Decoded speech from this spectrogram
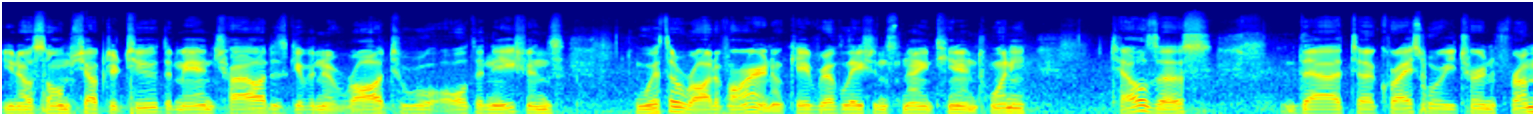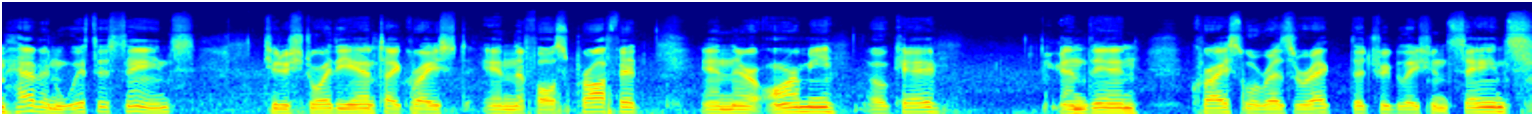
You know, Psalm chapter 2, the man child is given a rod to rule all the nations with a rod of iron. Okay, Revelations 19 and 20 tells us that uh, Christ will return from heaven with the saints to destroy the Antichrist and the false prophet and their army. Okay, and then Christ will resurrect the tribulation saints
